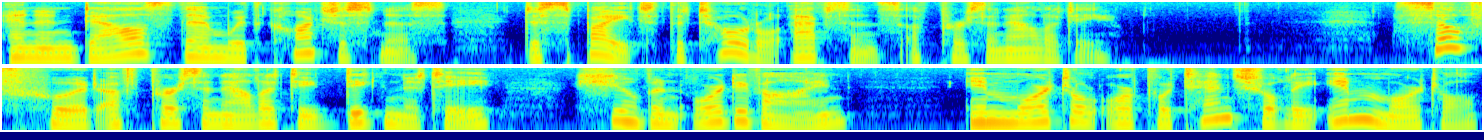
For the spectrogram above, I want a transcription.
and endows them with consciousness despite the total absence of personality. Selfhood of personality dignity, human or divine, immortal or potentially immortal,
